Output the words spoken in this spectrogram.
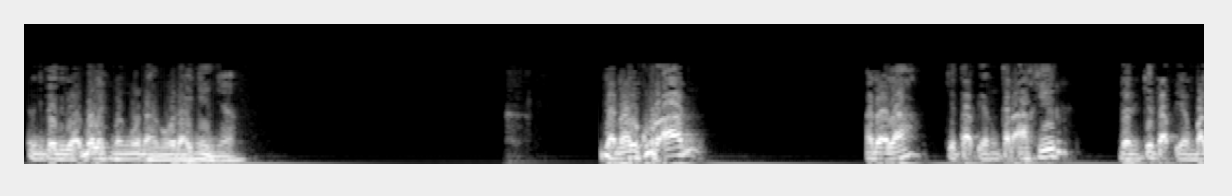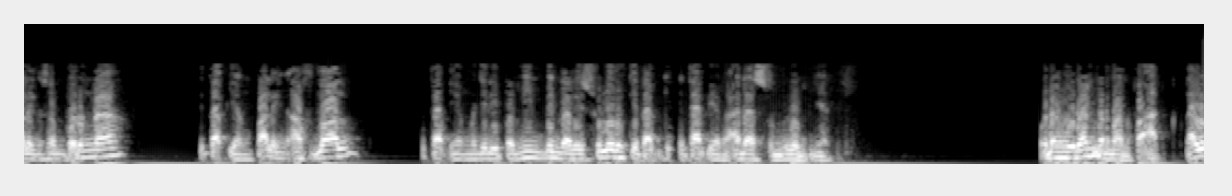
dan kita tidak boleh mengurang-uranginya. Dan Al-Quran adalah kitab yang terakhir dan kitab yang paling sempurna, kitab yang paling afdal, kitab yang menjadi pemimpin dari seluruh kitab-kitab yang ada sebelumnya. Mudah-mudahan bermanfaat. Lalu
